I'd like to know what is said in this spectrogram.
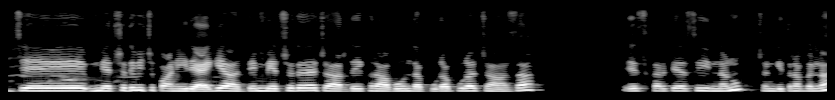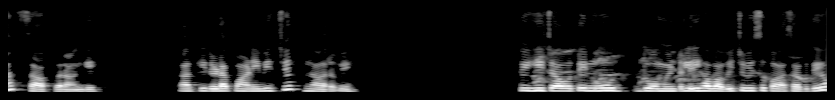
ਜੇ ਮਿਰਚ ਦੇ ਵਿੱਚ ਪਾਣੀ ਰਹਿ ਗਿਆ ਤੇ ਮਿਰਚ ਦੇ ਅਚਾਰ ਦੇ ਖਰਾਬ ਹੋਣ ਦਾ ਪੂਰਾ ਪੂਰਾ ਚਾਂਸ ਆ। ਇਸ ਕਰਕੇ ਅਸੀਂ ਇਹਨਾਂ ਨੂੰ ਚੰਗੀ ਤਰ੍ਹਾਂ ਪਹਿਲਾਂ ਸਾਫ਼ ਕਰਾਂਗੇ ਤਾਂ ਕਿ ਜਿਹੜਾ ਪਾਣੀ ਵਿੱਚ ਨਾ ਰਵੇ। ਤੁਸੀਂ ਚਾਹੋ ਤੇ ਇਹਨੂੰ 2 ਮਿੰਟ ਲਈ ਹਵਾ ਵਿੱਚ ਵੀ ਸੁਕਾ ਸਕਦੇ ਹੋ।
